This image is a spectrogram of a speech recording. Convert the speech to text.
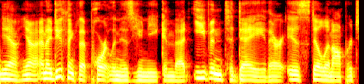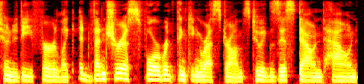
Yeah, yeah. And I do think that Portland is unique in that even today, there is still an opportunity for like adventurous, forward thinking restaurants to exist downtown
